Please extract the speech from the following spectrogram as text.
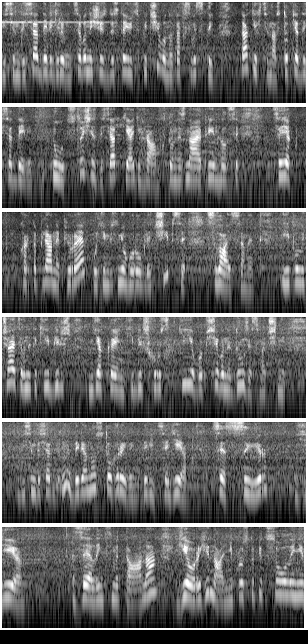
89 гривень. Це вони щось достають з печі, воно так свистить. Так їх ціна 159. Тут 165 грам. Хто не знає Прінглси, це як картопляне пюре, потім з нього роблять чіпси слайсами. І виходить, вони такі більш м'якенькі, більш хрусткі, взагалі вони дуже смачні. 80, ну, 90 гривень. Дивіться, є це сир, є зелень, сметана, є оригінальні, просто підсолені.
